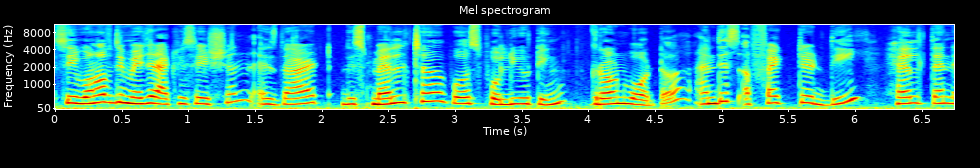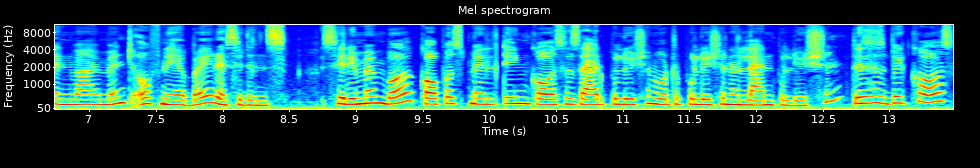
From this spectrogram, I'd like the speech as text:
See one of the major accusation is that the smelter was polluting groundwater and this affected the health and environment of nearby residents. See, remember, copper smelting causes air pollution, water pollution, and land pollution. This is because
